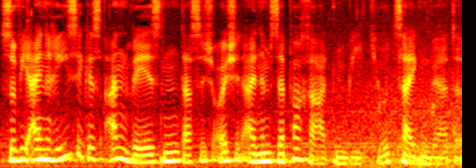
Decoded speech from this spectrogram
sowie ein riesiges Anwesen, das ich euch in einem separaten Video zeigen werde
